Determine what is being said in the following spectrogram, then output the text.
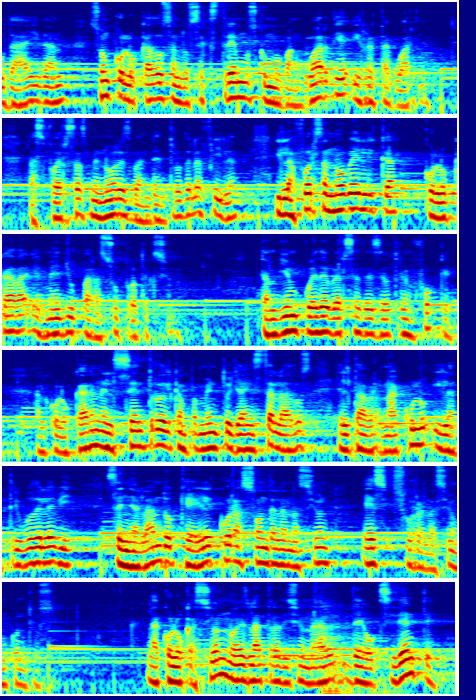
Judá y Dan, son colocados en los extremos como vanguardia y retaguardia. Las fuerzas menores van dentro de la fila y la fuerza no bélica colocada en medio para su protección. También puede verse desde otro enfoque, al colocar en el centro del campamento ya instalados el tabernáculo y la tribu de Leví, señalando que el corazón de la nación es su relación con Dios. La colocación no es la tradicional de Occidente,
